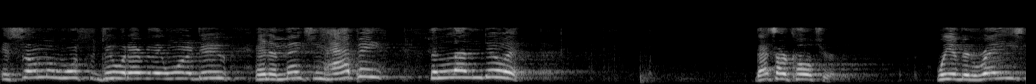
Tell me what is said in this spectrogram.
if someone wants to do whatever they want to do and it makes them happy, then let them do it. That's our culture. We have been raised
